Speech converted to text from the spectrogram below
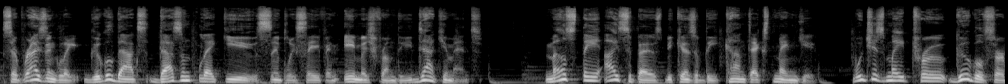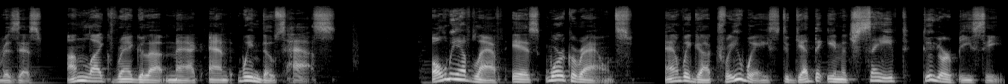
Surprisingly, Google Docs doesn't let you simply save an image from the document. Mostly, I suppose, because of the context menu, which is made through Google services, unlike regular Mac and Windows has. All we have left is workarounds, and we got three ways to get the image saved to your PC.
